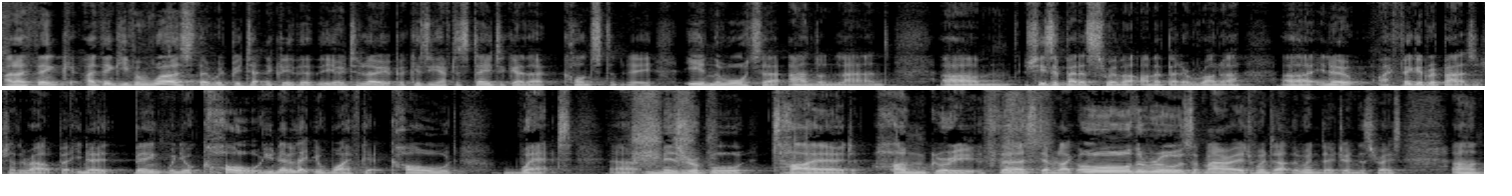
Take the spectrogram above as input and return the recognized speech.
and I think I think even worse though would be technically the, the ÖtillÖ because you have to stay together constantly in the water and on land. Um, she's a better swimmer. I'm a better runner. Uh, you know, I figured we'd balance each other out. But you know, being when you're cold, you never let your wife get cold, wet, uh, miserable, tired, hungry, thirsty. I mean, like all the rules of marriage went out the window during this race. Um,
